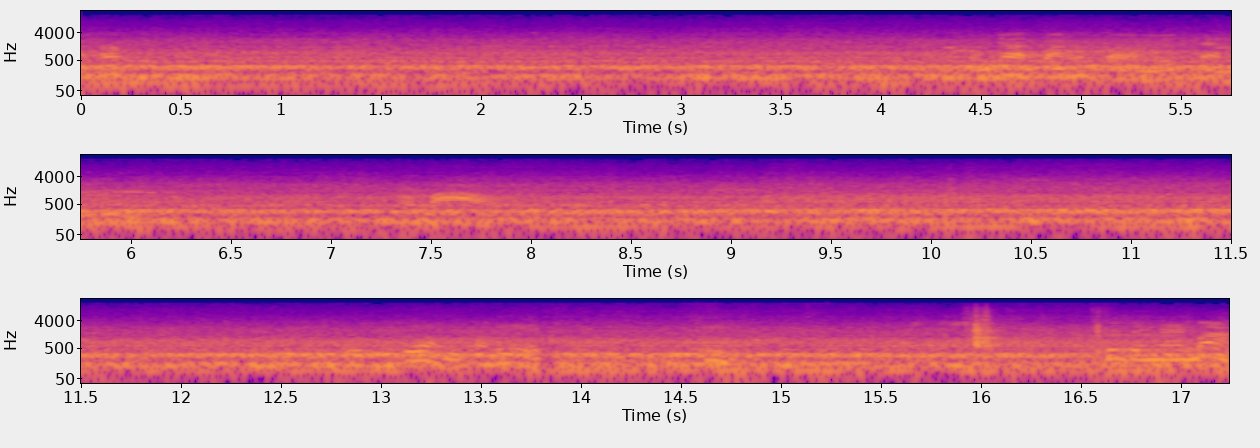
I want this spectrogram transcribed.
นะครับขออนุญาตวางไว้ก่อนหรือแผ่น นี้เบาๆดูเครื่องพอดีคือเป็นไงบ้าง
